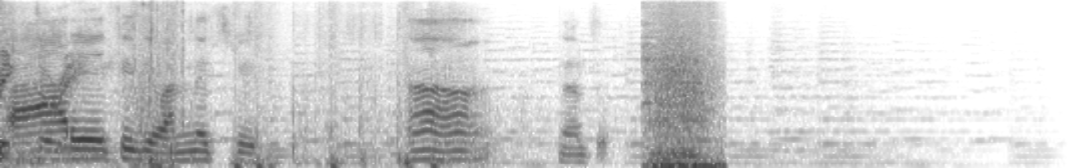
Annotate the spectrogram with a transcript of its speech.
Victory. 아래 쪽이 왔네 지 아, 아, 아. 난또.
